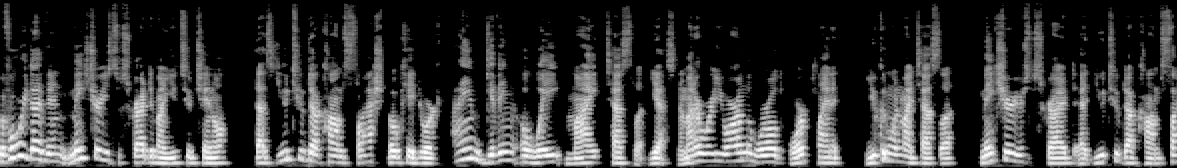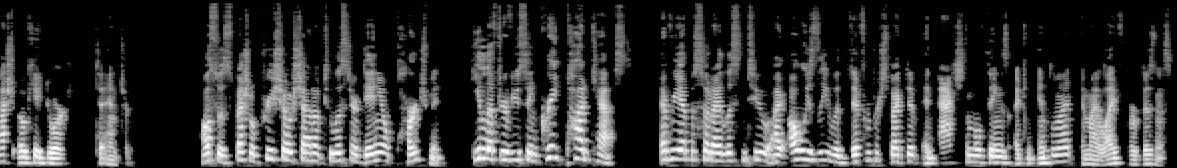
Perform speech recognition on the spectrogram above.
Before we dive in, make sure you subscribe to my YouTube channel. That's youtube.com slash okdork. I am giving away my Tesla. Yes, no matter where you are in the world or planet, you can win my Tesla. Make sure you're subscribed at youtube.com slash okdork to enter. Also, a special pre-show shout out to listener Daniel Parchment. He left a review saying, great podcast. Every episode I listen to, I always leave with different perspective and actionable things I can implement in my life or business.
